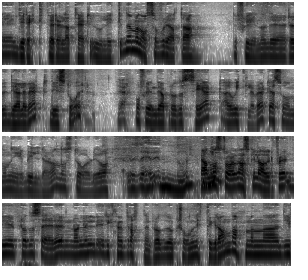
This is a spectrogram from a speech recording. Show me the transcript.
eh, direkte relatert til ulykkene, men også fordi at da, de flyene de, de har levert, de står. Ja. Og flyene de har produsert, er jo ikke levert. Jeg så noen nye bilder nå. Nå står det jo Det er enormt. Ja, nå står det ganske lagret, for de produserer Nå har de riktignok dratt ned produksjonen litt, grann, da, men eh, de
